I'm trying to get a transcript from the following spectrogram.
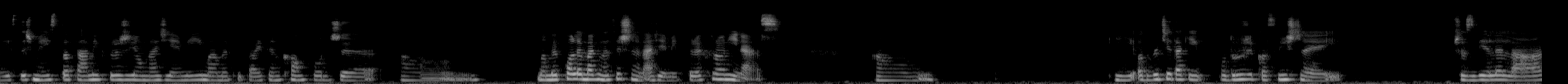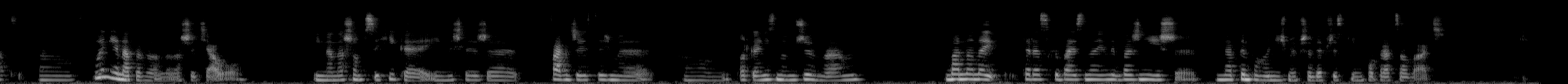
Jesteśmy istotami, które żyją na Ziemi, mamy tutaj ten komfort, że um, mamy pole magnetyczne na Ziemi, które chroni nas. I odbycie takiej podróży kosmicznej przez wiele lat wpłynie na pewno na nasze ciało i na naszą psychikę. I myślę, że fakt, że jesteśmy um, organizmem żywym, ma na naj... teraz chyba jest najważniejszy. Nad tym powinniśmy przede wszystkim popracować.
